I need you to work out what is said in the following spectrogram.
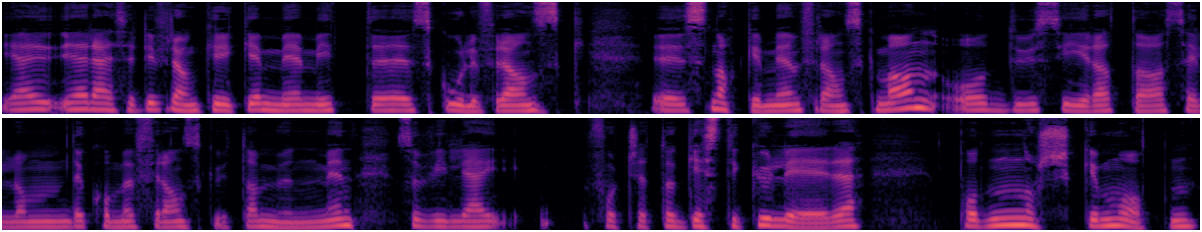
jeg, jeg, reiser til Frankrike med mitt eh, skolefransk, eh, snakker med en franskmann, og du sier at da, selv om det kommer fransk ut av munnen min, så vil jeg fortsette å gestikulere på den norske måten.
